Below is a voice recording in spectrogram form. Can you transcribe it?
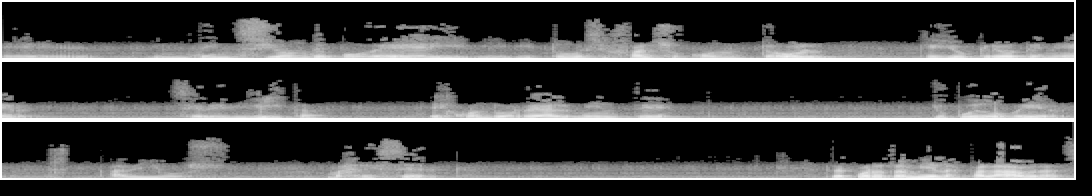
eh, intención de poder y todo ese falso control que yo creo tener se debilita, es cuando realmente yo puedo ver a Dios más de cerca. Recuerdo también las palabras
